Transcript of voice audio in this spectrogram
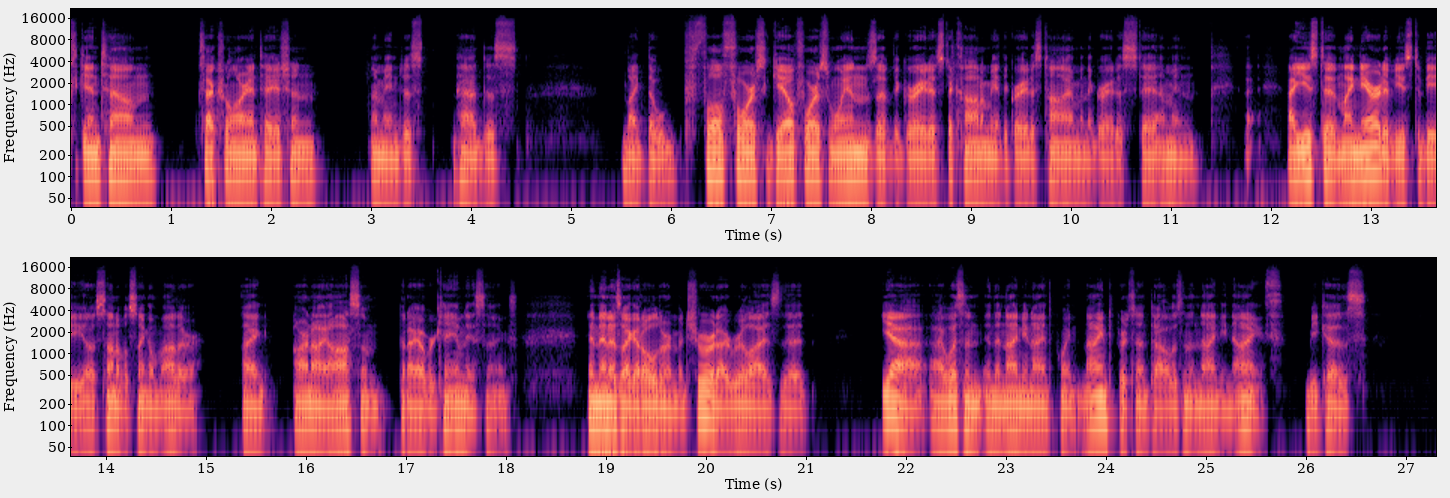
skin tone, sexual orientation. I mean, just had this like the full force gale force winds of the greatest economy at the greatest time and the greatest state. I mean, I used to my narrative used to be a son of a single mother. Like, aren't I awesome that I overcame these things? And then as I got older and matured, I realized that yeah, I wasn't in the 99.9th percentile, I was in the 99th because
